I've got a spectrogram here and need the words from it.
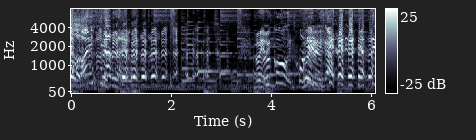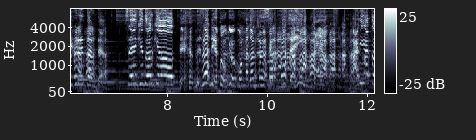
よ! んだよ。ノエルに向こうノエルが言ってくれたんだよ「 Thank you 東京!」って。で何が東京こんな感じですよ。じゃあいいんだよ。ありがと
